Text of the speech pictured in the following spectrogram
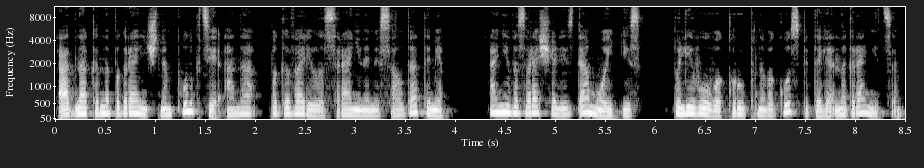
Однако на пограничном пункте она поговорила с ранеными солдатами, они возвращались домой из полевого крупного госпиталя на границе.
